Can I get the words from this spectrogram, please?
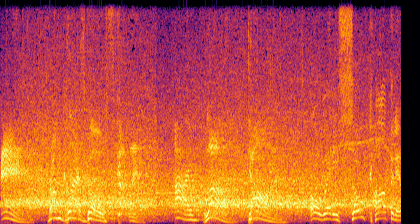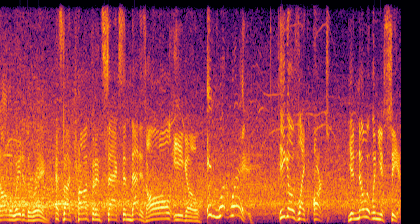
And from Glasgow, Scotland, I love Dawn. Already so confident on the way to the ring. That's not confidence, Saxton. That is all ego. In what way? Ego's like art. You know it when you see it.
